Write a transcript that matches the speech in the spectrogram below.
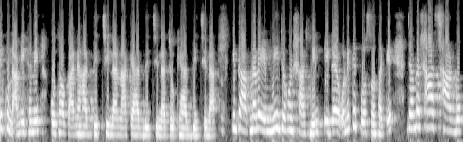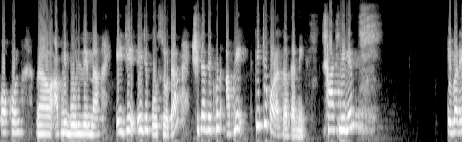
দেখুন, আমি এখানে কোথাও কানে হাত দিচ্ছি না, নাকে হাত দিচ্ছি না, চোখে হাত দিচ্ছি না। কিন্তু আপনারা এমনি যখন শ্বাস নিন, এটা অনেকের প্রশ্ন থাকে যে আমরা শ্বাস ছাড়বো কখন? আপনি বললেন না। এই যে এই যে প্রশ্নটা, সেটা দেখুন, আপনি কিছু করার দরকার নেই। শ্বাস নিলেন, এবারে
